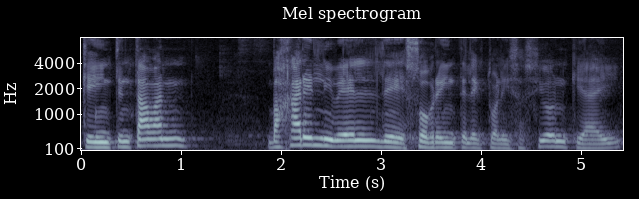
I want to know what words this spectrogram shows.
que intentaban bajar el nivel de sobreintelectualización que hay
